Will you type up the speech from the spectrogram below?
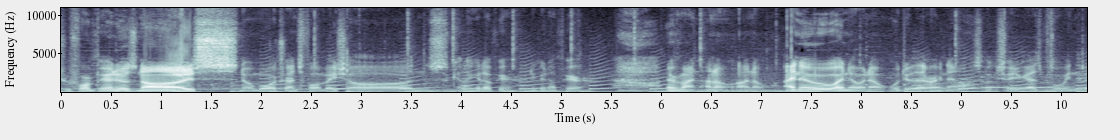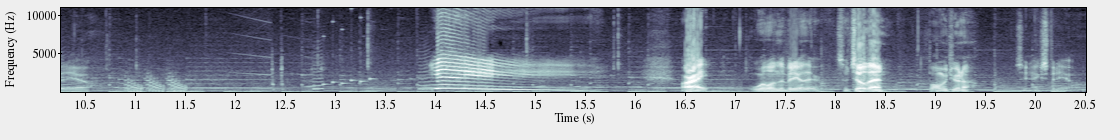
True form pin is nice. No more transformations. Can I get up here? Can you get up here? Never mind. I know. I know. I know. I know. I know. We'll do that right now, so I can show you guys before we end the video. Yay! All right. We'll end the video there. So until then, me tuna. See you next video.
